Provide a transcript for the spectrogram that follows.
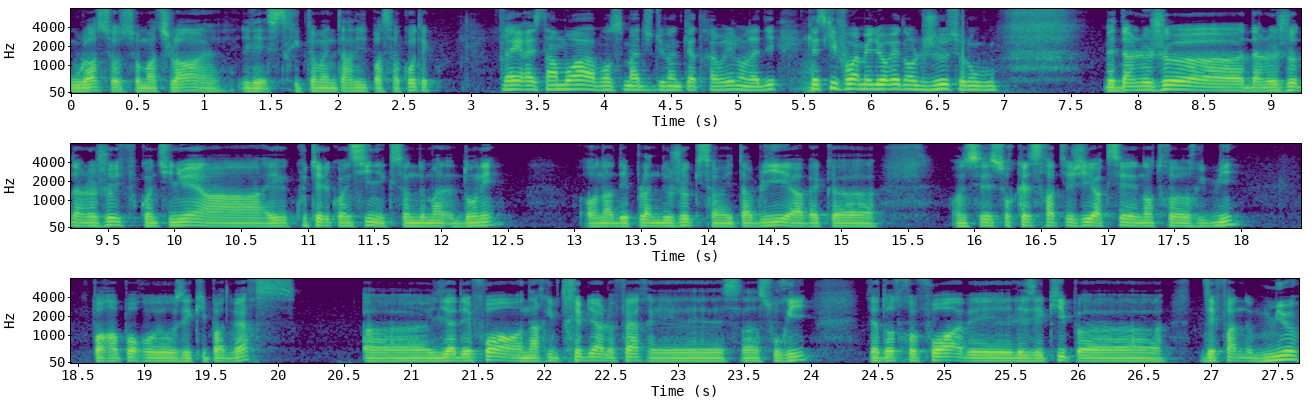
où là, sur ce match-là, il est strictement interdit de passer à côté. Là, il reste un mois avant ce match du 24 avril, on l'a dit. Qu'est-ce qu'il faut améliorer dans le jeu selon vous? Mais dans le jeu, euh, dans le jeu, dans le jeu, il faut continuer à écouter les consignes qui sont données. On a des plans de jeu qui sont établis avec, euh, on sait sur quelle stratégie axer notre rugby par rapport aux équipes adverses. Euh, il y a des fois, on arrive très bien à le faire et ça sourit. Il y a d'autres fois, eh, les équipes euh, défendent mieux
